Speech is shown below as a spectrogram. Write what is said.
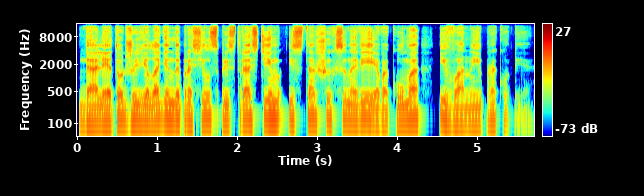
Далее тот же Елагин допросил с пристрастием и старших сыновей Авакума Ивана и Прокопия.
